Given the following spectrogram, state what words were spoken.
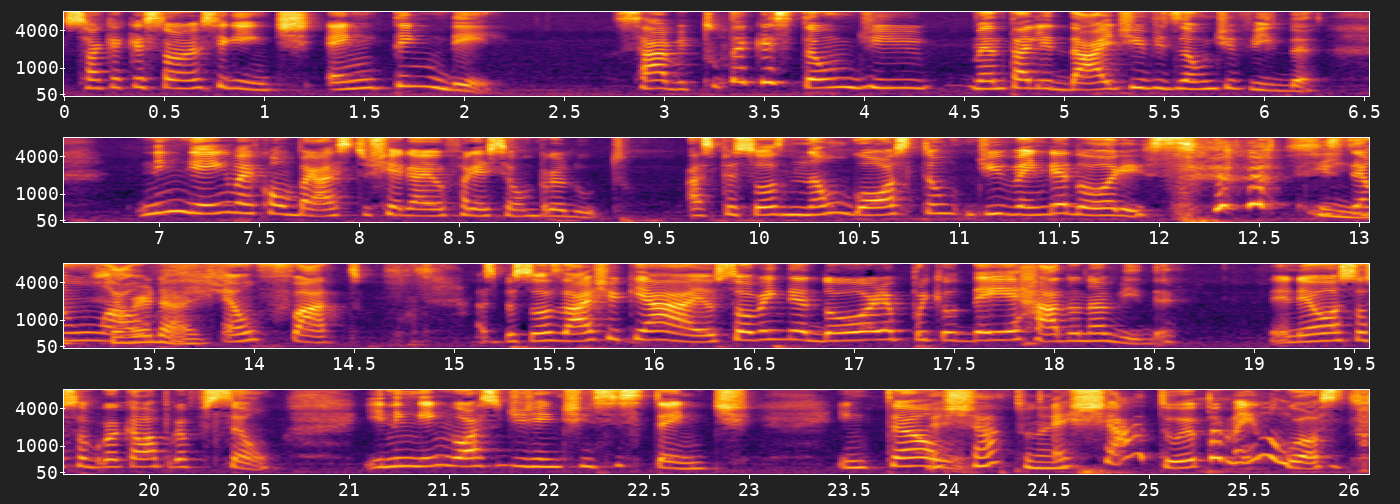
Só que a questão é a seguinte: é entender. Sabe? Tudo é questão de mentalidade e visão de vida. Ninguém vai comprar se tu chegar e oferecer um produto. As pessoas não gostam de vendedores. Sim, isso é um isso é verdade. É um fato. As pessoas acham que, ah, eu sou vendedora porque eu dei errado na vida. Entendeu? Só sobrou aquela profissão. E ninguém gosta de gente insistente. Então. É chato, né? É chato, eu também não gosto.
